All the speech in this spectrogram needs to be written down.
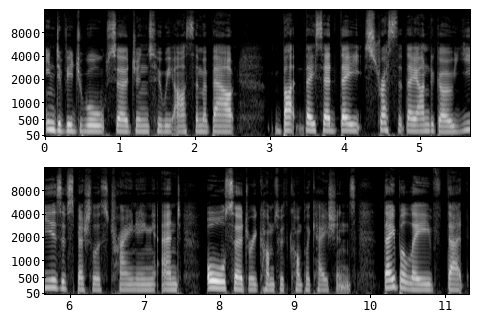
individual surgeons who we asked them about but they said they stress that they undergo years of specialist training and all surgery comes with complications. They believe that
